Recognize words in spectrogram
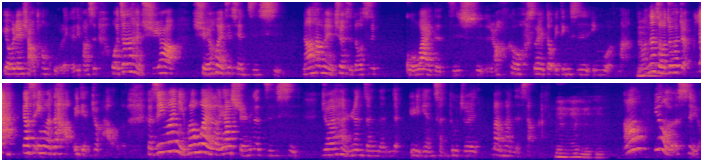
有点小痛苦的一个地方，是我真的很需要学会这些知识，然后他们也确实都是国外的知识，然后所以都一定是英文嘛。然后那时候就会觉得呀，要是英文再好一点就好了。可是因为你会为了要学那个知识，你就会很认真的，你的语言程度就会慢慢的上来。嗯嗯嗯嗯，然后因为我的室友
